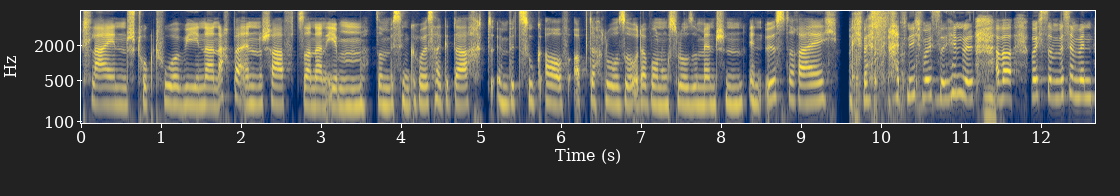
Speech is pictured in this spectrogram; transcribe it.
kleinen Struktur wie einer Nachbarinnenschaft, sondern eben so ein bisschen größer gedacht in Bezug auf obdachlose oder wohnungslose Menschen in Österreich. Ich weiß gerade nicht, wo ich so hin will, mhm. aber wo ich so ein bisschen bin,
